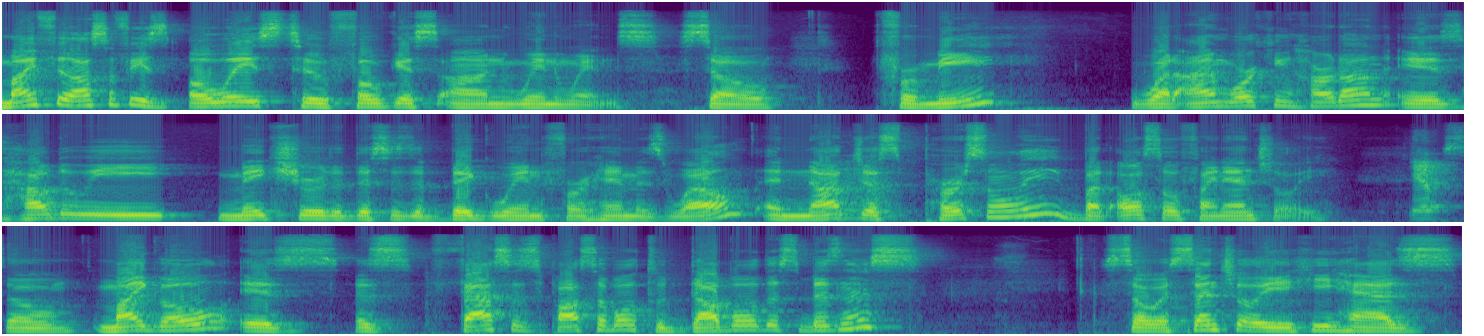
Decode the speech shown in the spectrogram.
My philosophy is always to focus on win-wins. So for me, what I'm working hard on is how do we make sure that this is a big win for him as well, and not mm-hmm. just personally, but also financially. Yep. So my goal is as fast as possible to double this business. So essentially, he has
